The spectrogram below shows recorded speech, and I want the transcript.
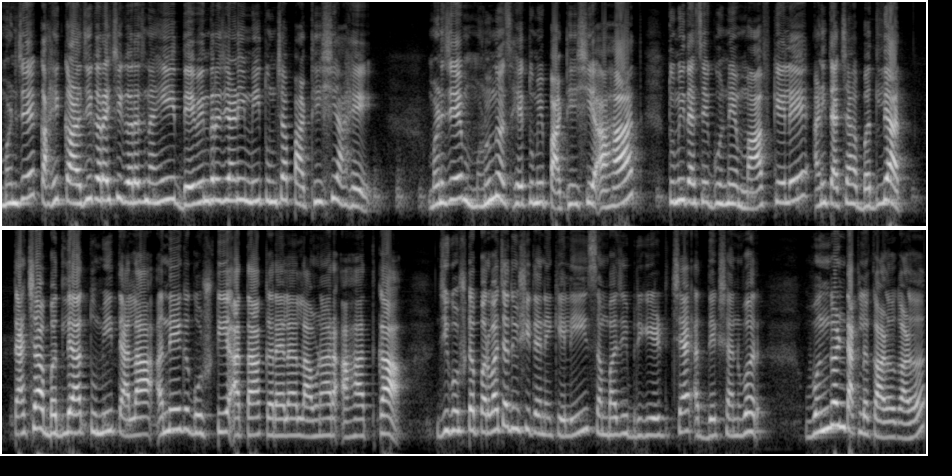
म्हणजे काही काळजी करायची गरज नाही. देवेंद्रजी आणि मी तुमच्या पाठीशी आहे. म्हणजे म्हणूनच हे तुम्ही पाठीशी आहात. तुम्ही त्याचे गुन्हे माफ केले आणि त्याच्या बदल्यात त्याच्या बदल्यात तुम्ही त्याला अनेक गोष्टी आता करायला लावणार आहात का? जी गोष्ट परवाच्या दिवशी त्याने केली संभाजी ब्रिगेडच्या अध्यक्षांवर. वंगण टाकलं काळं काळं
